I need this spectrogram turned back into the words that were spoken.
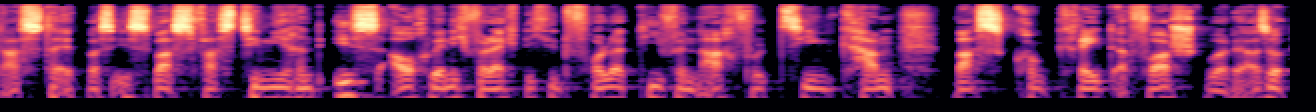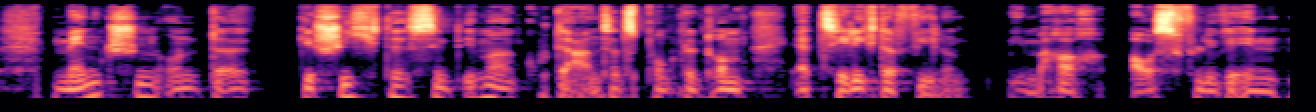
dass da etwas ist, was faszinierend ist, auch wenn ich vielleicht nicht in voller Tiefe nachvollziehen kann, was konkret erforscht wurde. Also Menschen und äh, Geschichte sind immer gute Ansatzpunkte. Darum erzähle ich da viel und ich mache auch Ausflüge in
